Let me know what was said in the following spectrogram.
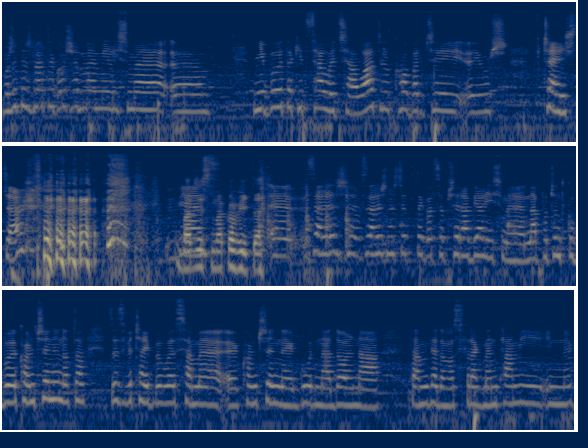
Może też dlatego, że my mieliśmy. E, nie były takie całe ciała, tylko bardziej e, już w częściach. Bardziej smakowite. e, zależy, w zależności od tego, co przerabialiśmy. Na początku były kończyny, no to zazwyczaj były same e, kończyny, górna, dolna, tam wiadomo, z fragmentami innych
